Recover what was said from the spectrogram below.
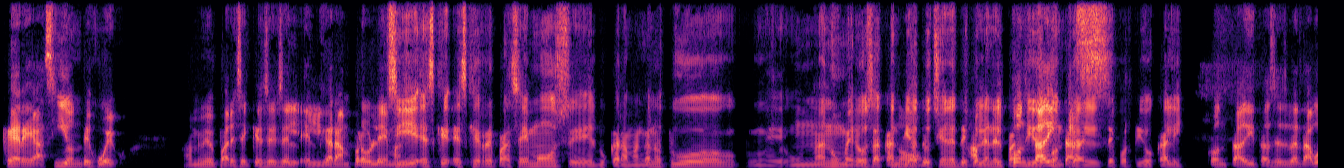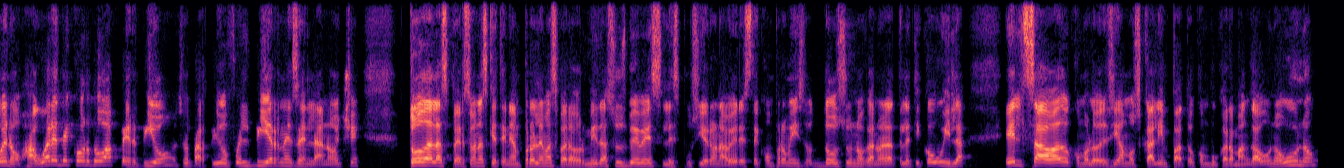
creación de juego. A mí me parece que ese es el, el gran problema. Sí, es que, es que repasemos, eh, el Bucaramanga no tuvo eh, una numerosa cantidad No, de opciones de gol en el partido contra el. Deportivo Cali. contaditas, es verdad. Bueno, Jaguares de Córdoba perdió, ese partido fue el viernes en la noche. Todas las personas que tenían problemas para dormir a sus bebés les pusieron a ver este compromiso. 2-1 ganó el Atlético Huila. El sábado, como lo decíamos, Cali empató con Bucaramanga 1-1.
